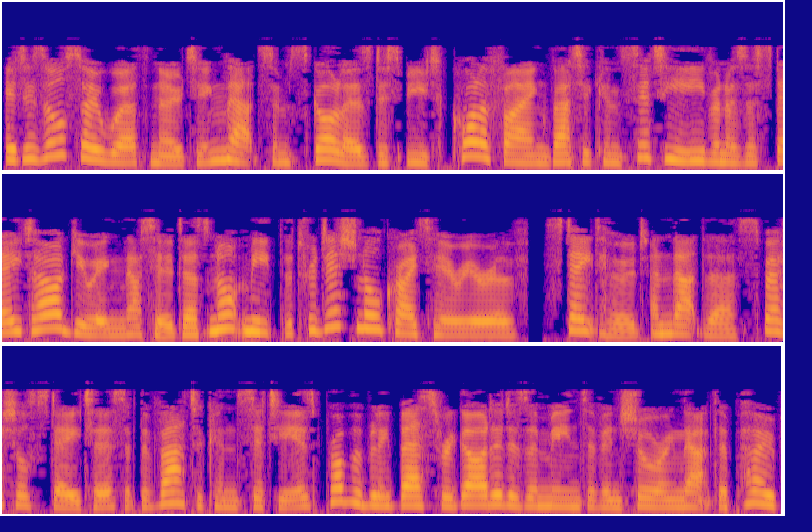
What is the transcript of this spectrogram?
It is also worth noting that some scholars dispute qualifying Vatican City even as a state arguing that it does not meet the traditional criteria of statehood, and that the special status of the Vatican City is probably best regarded as a means of ensuring that the Pope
